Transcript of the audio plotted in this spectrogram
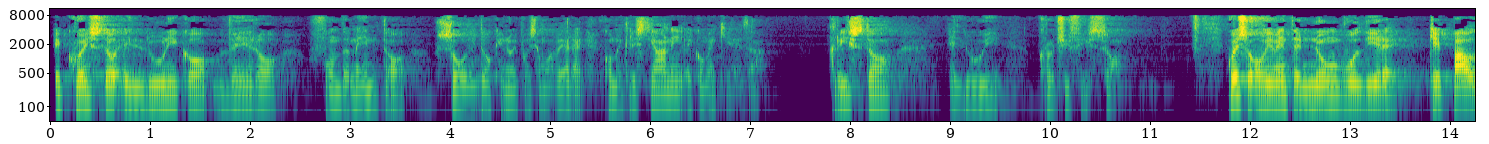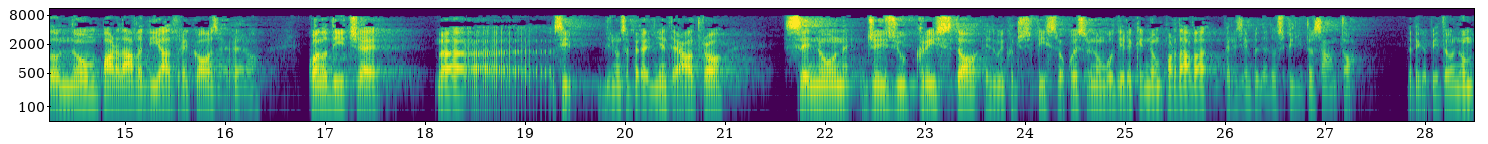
E questo è l'unico vero fondamento solido che noi possiamo avere come cristiani e come Chiesa. Cristo e Lui crocifisso. Questo ovviamente non vuol dire che Paolo non parlava di altre cose, vero? Quando dice, uh, sì, di non sapere niente altro se non Gesù Cristo e Lui crocifisso, questo non vuol dire che non parlava, per esempio, dello Spirito Santo. Avete capito? Non,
